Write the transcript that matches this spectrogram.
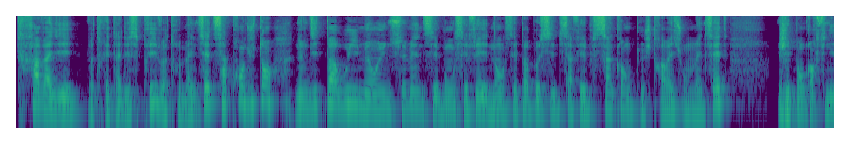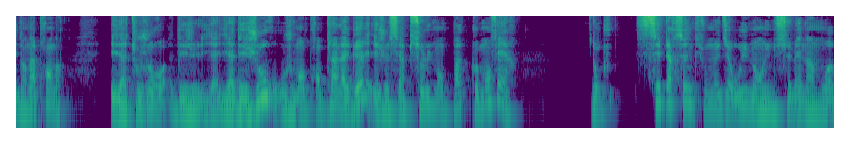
travailler votre état d'esprit, votre mindset, ça prend du temps. Ne me dites pas oui, mais en une semaine, c'est bon, c'est fait. Non, c'est pas possible. Ça fait 5 ans que je travaille sur mon mindset. J'ai pas encore fini d'en apprendre. Il y a toujours des, il y a, des jours où je m'en prends plein la gueule et je sais absolument pas comment faire. Donc, ces personnes qui vont me dire oui, mais en une semaine, un mois,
